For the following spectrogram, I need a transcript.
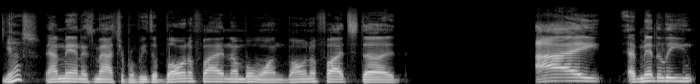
Yes. That man is matchup proof. He's a bona fide number one, bona fide stud. I admittedly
